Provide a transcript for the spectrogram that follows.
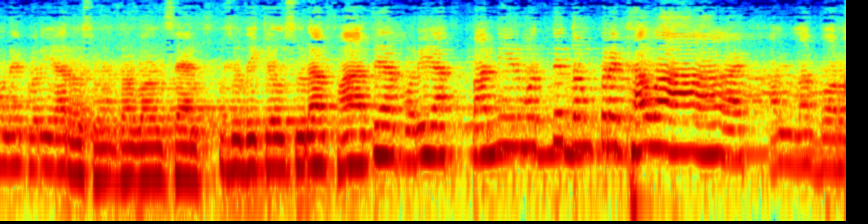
মনে করিয়া রসুল বলছেন, যদি কেউ সুরা ফাতেহা পড়িয়া পানির মধ্যে দম করে খাওয়ায়, আল্লাহ বড়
